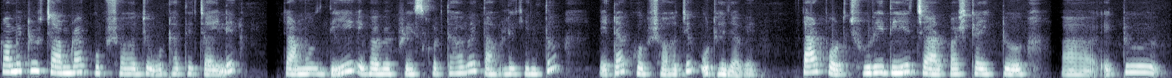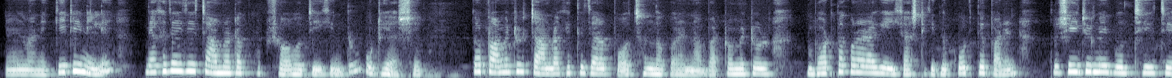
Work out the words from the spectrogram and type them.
টমেটোর চামড়া খুব সহজে ওঠাতে চাইলে চামচ দিয়ে এভাবে প্রেস করতে হবে, তাহলে কিন্তু এটা খুব সহজে উঠে যাবে। তারপর ছুরি দিয়ে চারপাশটা একটু একটু মানে কেটে নিলে দেখা যায় যে চামড়াটা খুব সহজেই কিন্তু উঠে আসে। তো টমেটোর চামড়া খেতে যারা পছন্দ করেন না বা টমেটোর ভর্তা করার আগে এই কাজটি কিন্তু করতে পারেন, তো সেই জন্যই বলছি যে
